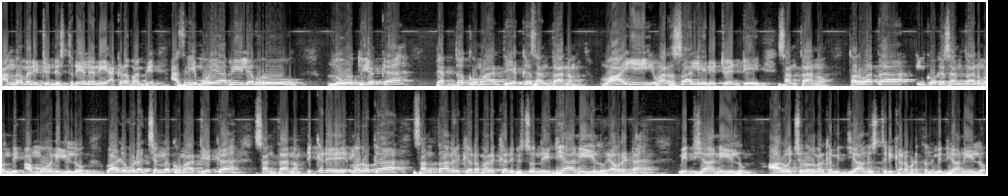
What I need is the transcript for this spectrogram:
అందమైనటువంటి స్త్రీలని అక్కడ పంపే. అసలు ఈ మోయాబీలు ఎవరు? లోతు యొక్క పెద్ద కుమార్తె యొక్క సంతానం వాయి వరస అనేటువంటి సంతానం. తర్వాత ఇంకొక సంతానం ఉంది అమ్మోనియులు. వాళ్ళు కూడా చిన్న కుమార్తె యొక్క సంతానం. ఇక్కడే మరొక సంతానం ఇక్కడ మనకు కనిపిస్తుంది మిథ్యానీయులు. ఎవరట? మిథ్యానీయులు. ఆ రోజున మనకు మిథ్యాను స్త్రీ కనబడుతుంది మిథ్యానీయులు.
